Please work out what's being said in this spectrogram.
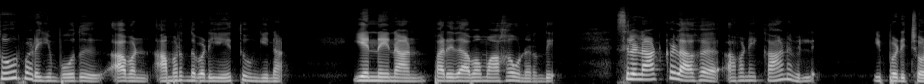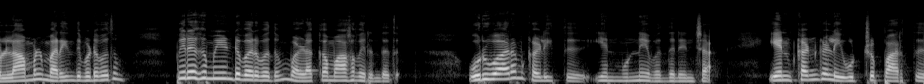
சோர்வடையும் போது அவன் அமர்ந்தபடியே தூங்கினான். என்னை நான் பரிதாபமாக உணர்ந்தேன். சில நாட்களாக அவனை காணவில்லை. இப்படி சொல்லாமல் மறைந்து விடுவதும் பிறகு மீண்டு வருவதும் வழக்கமாக இருந்தது. ஒரு வாரம் கழித்து என் முன்னே வந்து நின்றான். என் கண்களை உற்று பார்த்து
